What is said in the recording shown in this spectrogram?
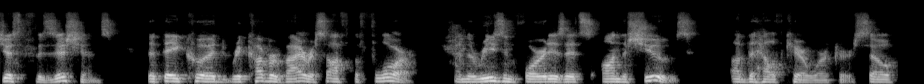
just physicians, that they could recover virus off the floor. And the reason for it is it's on the shoes of the healthcare workers. So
